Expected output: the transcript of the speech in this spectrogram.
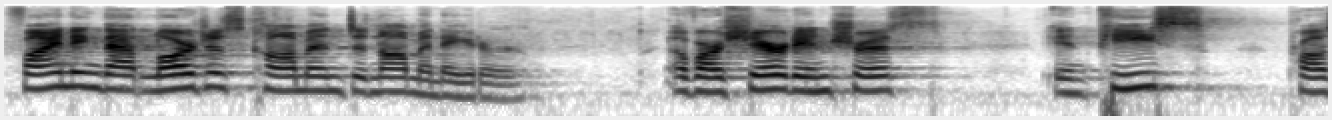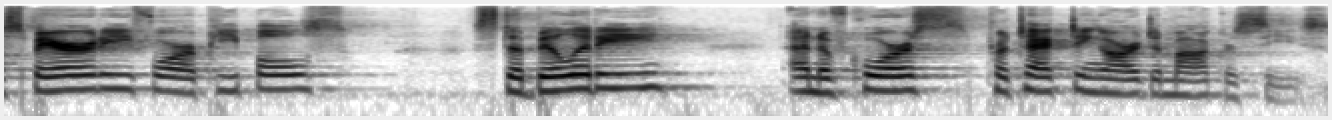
finding that largest common denominator of our shared interests in peace, prosperity for our peoples, stability, and of course, protecting our democracies.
